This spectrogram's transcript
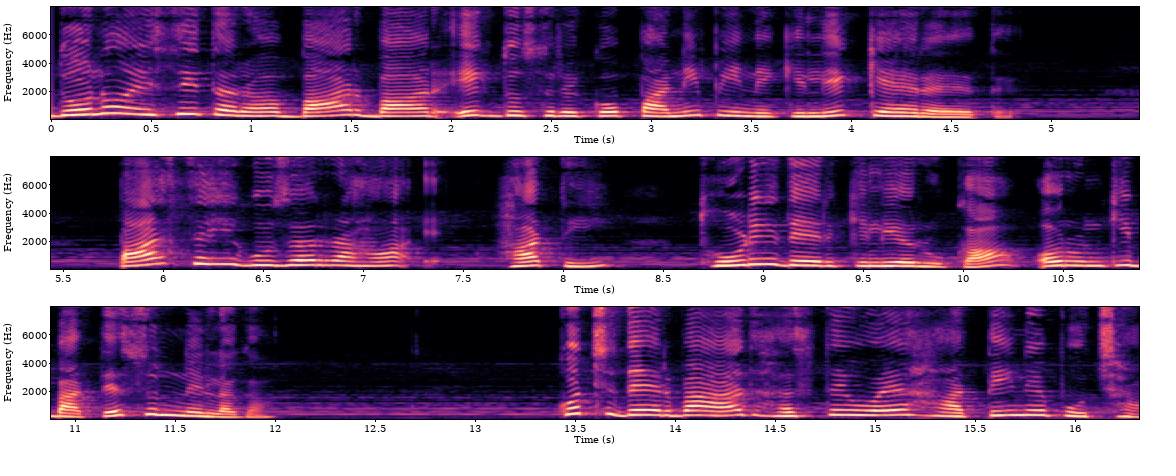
दोनों इसी तरह बार बार एक दूसरे को पानी पीने के लिए कह रहे थे। पास से ही गुजर रहा हाथी थोड़ी देर के लिए रुका और उनकी बातें सुनने लगा। कुछ देर बाद हँसते हुए हाथी ने पूछा,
